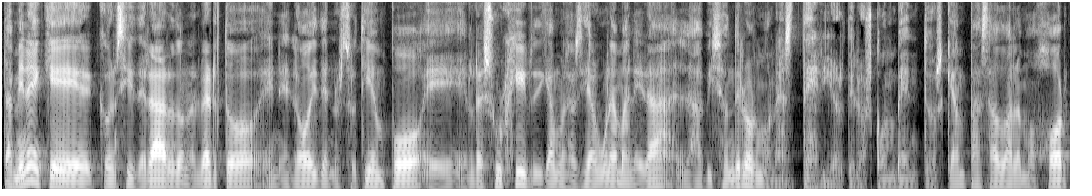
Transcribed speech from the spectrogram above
También hay que considerar, don Alberto, en el hoy de nuestro tiempo, eh, el resurgir, digamos así de alguna manera, la visión de los monasterios, de los conventos, que han pasado a lo mejor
